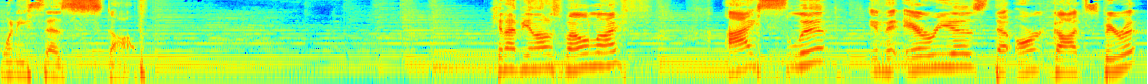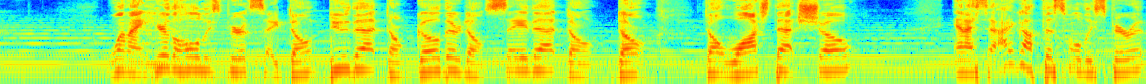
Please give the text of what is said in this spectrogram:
when He says stop. Can I be honest with my own life? I slip in the areas that aren't God's Spirit when I hear the Holy Spirit say, "Don't do that, don't go there, don't say that, don't don't don't watch that show." And I say, "I got this Holy Spirit."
